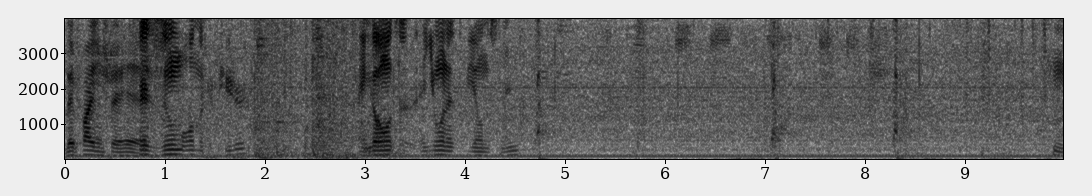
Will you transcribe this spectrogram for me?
They're fighting straight ahead. There's Zoom on the computer. And go into and you want it to be on the stream. Hmm.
